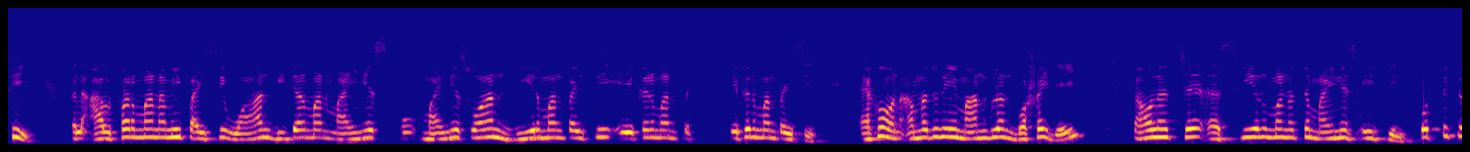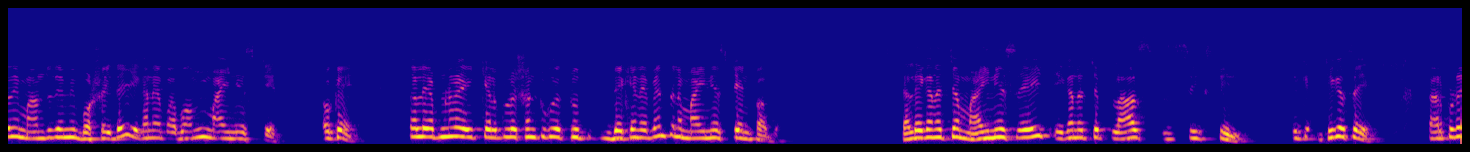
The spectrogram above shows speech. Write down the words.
C তাহলে আলফার মান আমি পাইছি ওয়ান বিটার মান মাইনাস মাইনাস ওয়ান জি এর মান পাইছি এফ এর মান এফ এর মান পাইছি। এখন আমরা যদি এই মানগুলো বসাই দেই, তাহলে হচ্ছে সি এর মান হচ্ছে মাইনাস এইটিন প্রত্যেকটারই মান যদি আমি বসাই দেই, এখানে পাবো আমি মাইনাস টেন ওকে তাহলে আপনারা এই ক্যালকুলেশনটুকু একটু দেখে নেবেন, তাহলে মাইনাস টেন পাবো। তাহলে এখানে হচ্ছে মাইনাস এইট এখানে হচ্ছে প্লাস সিক্সটিন ঠিক আছে? তারপরে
